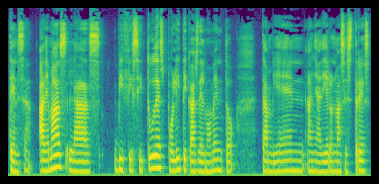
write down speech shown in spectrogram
tensa. Además, las vicisitudes políticas del momento también añadieron más estrés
